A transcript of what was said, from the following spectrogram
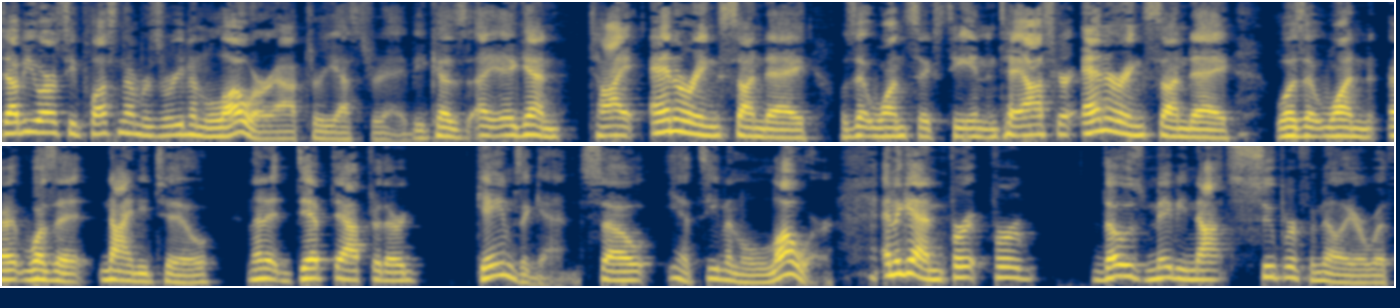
WRC plus numbers are even lower after yesterday because again, Ty entering Sunday was at 116 and Teoscar entering Sunday was at one uh, was at 92. And then it dipped after their games again. So yeah, it's even lower. And again, for for those maybe not super familiar with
